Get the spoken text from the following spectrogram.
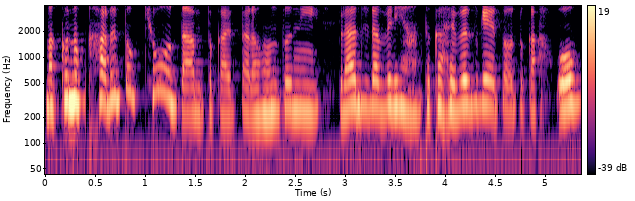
まあ、このカルト教団とか言ったら本当にブランジ・ダビリアンとか ヘブンズ・ゲートとか大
